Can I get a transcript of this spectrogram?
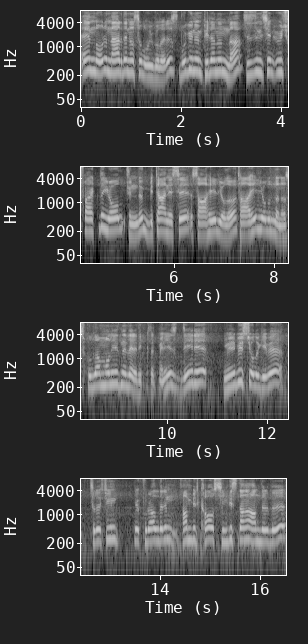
en doğru nerede nasıl uygularız? Bugünün planında sizin için 3 farklı yol düşündüm. Bir tanesi sahil yolu. Sahil yolunda nasıl kullanmalıyız? Nelere dikkat etmeliyiz? Diğeri minibüs yolu gibi trafiğin ve kuralların tam bir kaos Hindistan'a andırdığı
